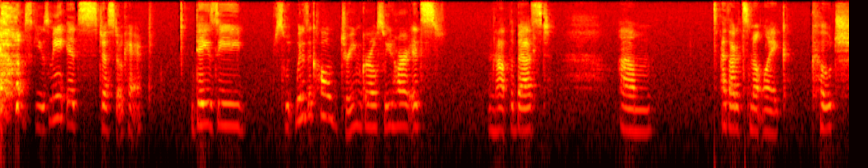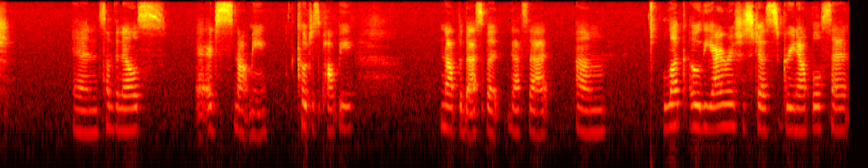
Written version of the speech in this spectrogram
excuse me, it's just okay. Daisy, sweet, what is it called? Dream Girl Sweetheart. It's not the best. Um, I thought it smelled like Coach and something else. It's not me. Coach is Poppy. Not the best, but that's that. Um, Luck Oh the Irish is just green apple scent.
